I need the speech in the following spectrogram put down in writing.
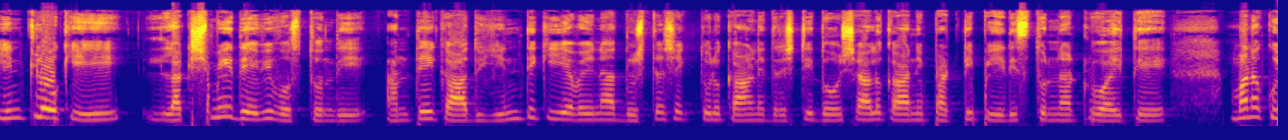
ఇంట్లోకి లక్ష్మీదేవి వస్తుంది. అంతేకాదు ఇంటికి ఏవైనా దుష్టశక్తులు కాని దృష్టి దోషాలు కాని పట్టి పీడిస్తున్నట్లు అయితే మనకు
